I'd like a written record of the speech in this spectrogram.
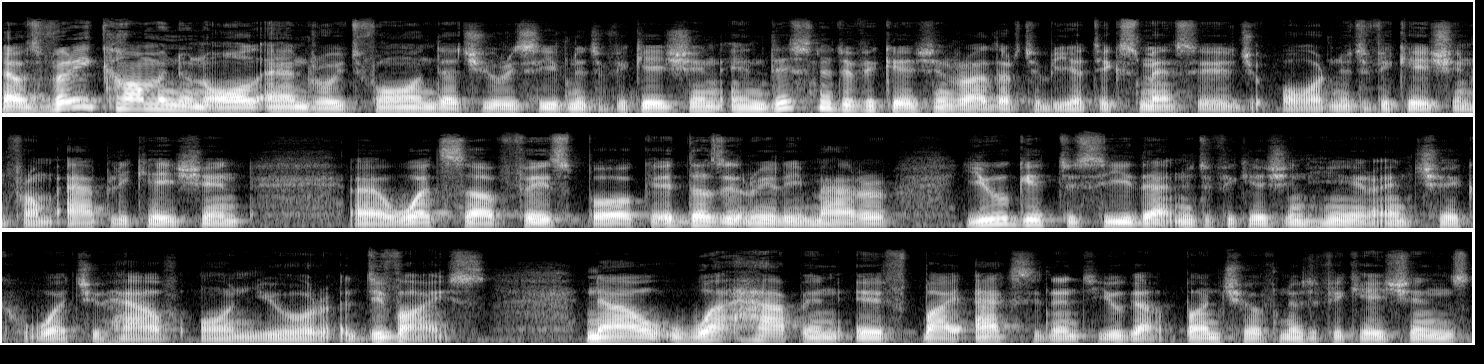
Now it's very common on all Android phone that you receive notification and this notification rather to be a text message or notification from application uh, WhatsApp, Facebook, it doesn't really matter. You get to see that notification here and check what you have on your device. Now, what happened if by accident you got a bunch of notifications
